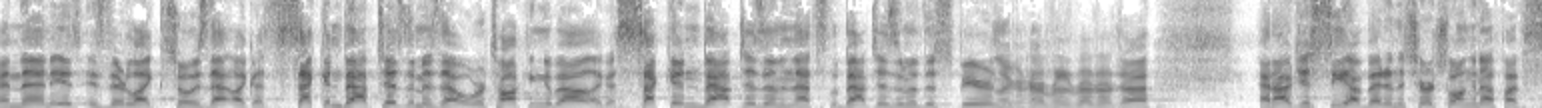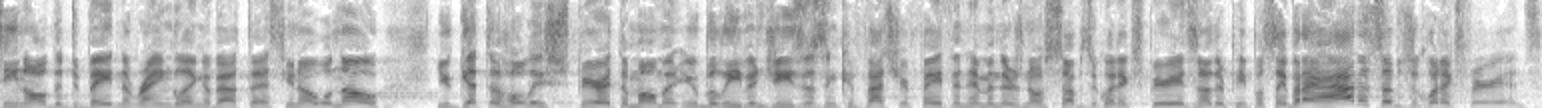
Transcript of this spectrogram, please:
And then is, is there like, so is that like a second baptism? Is that what we're talking about? Like a second baptism, and that's the baptism of the Spirit? And I just see, I've been in the church long enough, I've seen all the debate and the wrangling about this. You know, well, no, you get the Holy Spirit the moment you believe in Jesus and confess your faith in Him, and there's no subsequent experience. And other people say, but I had a subsequent experience.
